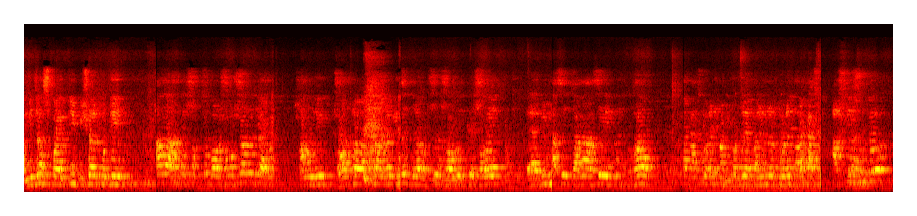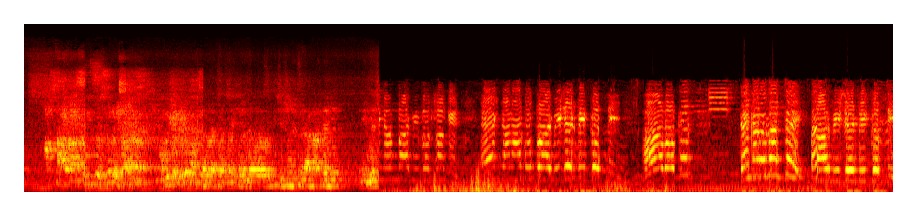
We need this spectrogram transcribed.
আমি জাস্ট কয়েকটি বিষয়ের প্রতি হাতে সবচেয়ে বড় সমস্যা হলো যে এখন সামগ্রিক ঝড়টা আমরা কিন্তু জেলা সভাপতিকে সবাই আছে, জানা আছে, কোথাও কাজ করে তারা কাজ আজকে বিজ্ঞপ্তি।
